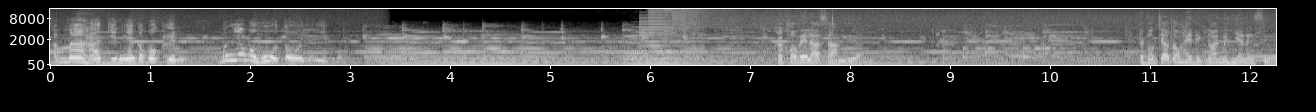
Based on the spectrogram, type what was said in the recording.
ทำมาหากินหยังก็บ่ขึ้นมึงยังบ่ฮู้โตอยู่อีกบ่ค่อยขอเวลาสามเดือน แต่พวกเจ้าต้องให้เด็กน้อยมาเรียนหนังสือ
